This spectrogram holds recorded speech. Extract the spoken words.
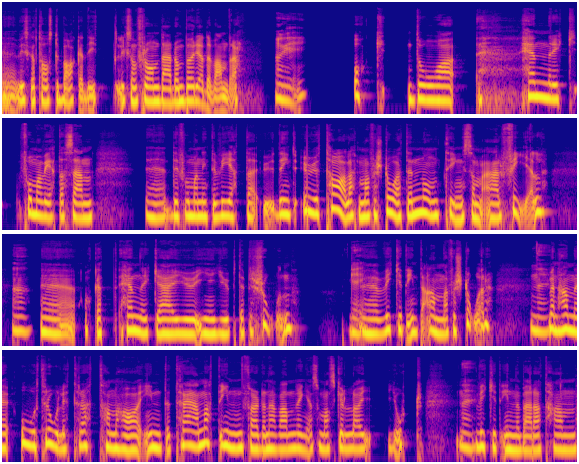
eh, vi ska ta oss tillbaka dit, liksom från där de började vandra. Okej. Och då Henrik får man veta sen, eh, det får man inte veta, det är inte uttalat, men man förstår att det är någonting som är fel. Ja. Eh, och att Henrik är ju i en djup depression, Okej. eh, vilket inte Anna förstår. Nej. Men han är otroligt trött, han har inte tränat inför den här vandringen som han skulle ha gjort. Nej. Vilket innebär att han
